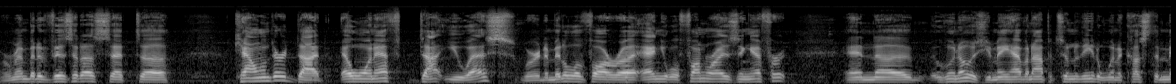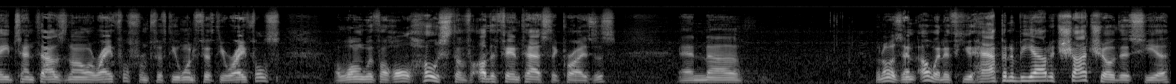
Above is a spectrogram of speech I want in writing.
remember to visit us at uh, calendar.l1f.us. We're in the middle of our uh, annual fundraising effort. And uh, who knows, you may have an opportunity to win a custom-made $10,000 rifle from 5150 Rifles, along with a whole host of other fantastic prizes. And uh, who knows? And oh, and if you happen to be out at SHOT Show this year,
